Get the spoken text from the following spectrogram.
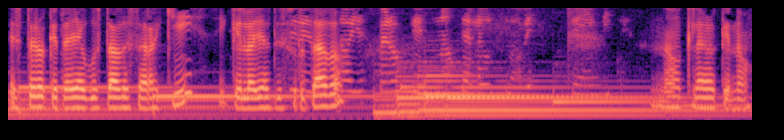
Espero que te haya gustado estar aquí y que lo hayas disfrutado. espero que no sea la última vez que invites. No, claro que no,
